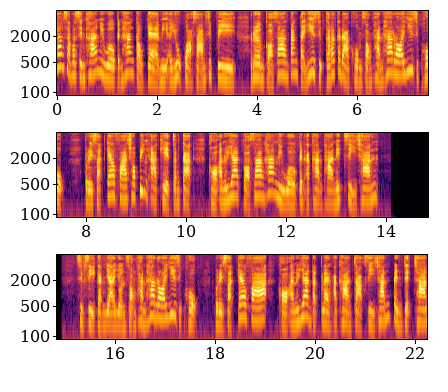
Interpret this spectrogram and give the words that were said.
ห้างสรรพสินค้านิเวลเป็นห้างเก่าแก่มีอายุกว่า 30 ปี เริ่มก่อสร้างตั้งแต่ 20 กรกฎาคม 2526 บริษัทแก้วฟ้าช้อปปิ้งอาร์เคดจำกัด ขออนุญาตก่อสร้างห้างนิเวลเป็นอาคารพาณิชย์ 4 ชั้น 14 กันยายน 2526 บริษัทแก้วฟ้า ขออนุญาตดัดแปลงอาคารจาก 4 ชั้นเป็น 7 ชั้น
